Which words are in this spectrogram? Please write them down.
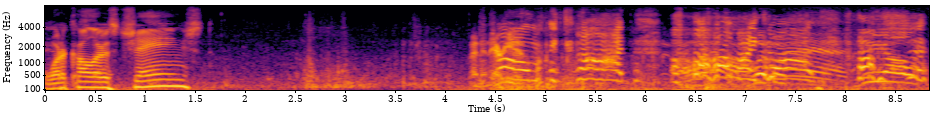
Watercolors changed. And then there he Oh is. my god! Oh, oh my god! at Oh, Kneel! shit.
